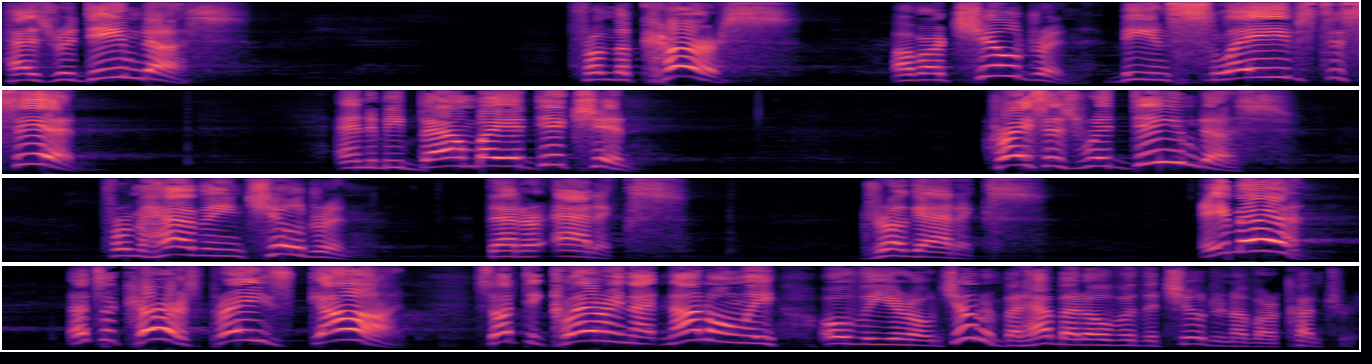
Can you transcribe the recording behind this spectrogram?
has redeemed us from the curse of our children being slaves to sin and to be bound by addiction. Christ has redeemed us from having children that are addicts drug addicts. Amen. That's a curse. Praise God. Start declaring that not only over your own children, but how about over the children of our country?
